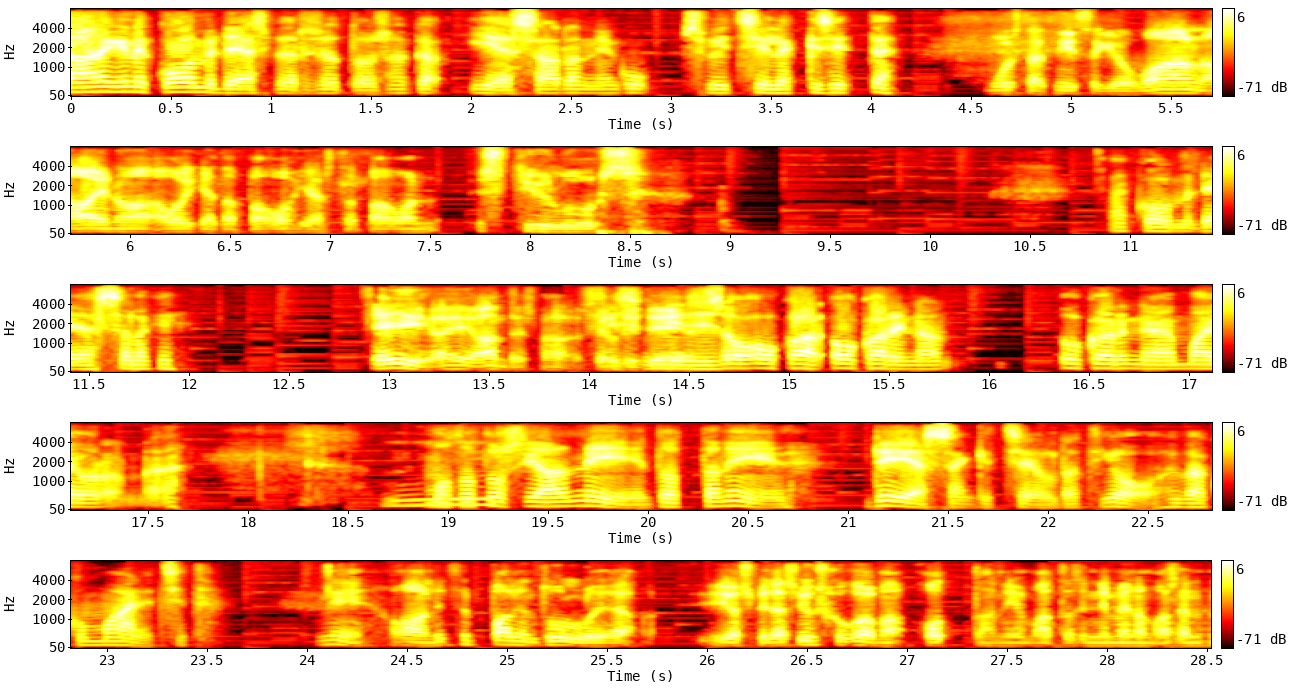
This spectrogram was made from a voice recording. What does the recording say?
ainakin ne 3DS-versiot olisi aika jees saada niinku Switchillekin sitten. Muista, että niissäkin on vaan ainoa oikea tapa, ohjaustapa on stylus. Tai 3DS-lläkin. Ei, ei, anteeksi, mä se Siis, oli niin, DS. siis Okar, Ocarina, Ocarina ja Majoran nää. Mm, Mutta tosiaan niin, totta niin. DSnkin Zeldat, joo, hyvä kun mainitsit. Niin, on niitä nyt paljon tullut, ja jos pitäisi yksi kokoelma ottaa, niin mä ottaisin nimenomaan sen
